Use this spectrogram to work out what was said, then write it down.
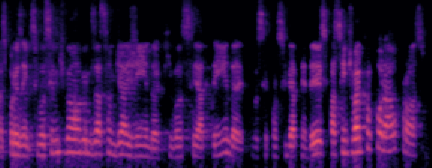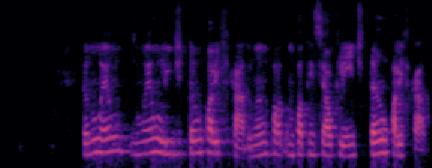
Mas, por exemplo, se você não tiver uma organização de agenda que você atenda, que você consiga atender, esse paciente vai procurar o próximo. Então, não é um, não é um lead tão qualificado, não é um, um potencial cliente tão qualificado.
